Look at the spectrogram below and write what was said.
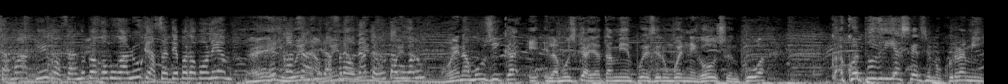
Estamos aquí gozando un poco Bugalú, que hace tiempo lo poníamos. Ey, ¿Qué cosa? buena, Mira, buena, Fredo, ¿te buena, gusta buena, Bugalú? buena música. Eh, la música allá también puede ser un buen negocio en Cuba. ¿Cu- ¿Cuál podría ser, se me ocurre a mí,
